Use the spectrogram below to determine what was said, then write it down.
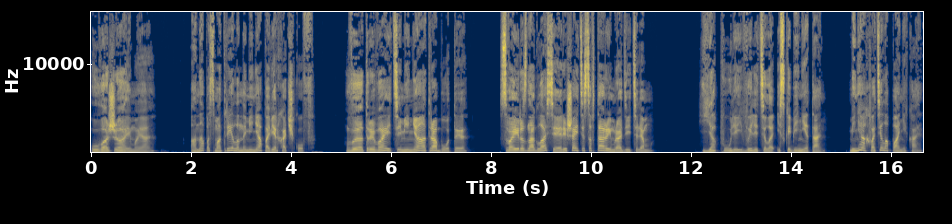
«Уважаемая!» Она посмотрела на меня поверх очков. «Вы отрываете меня от работы. Свои разногласия решайте со вторым родителем». Я пулей вылетела из кабинета. Меня охватила паника.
